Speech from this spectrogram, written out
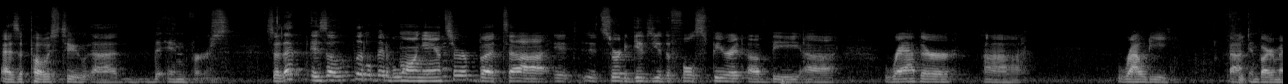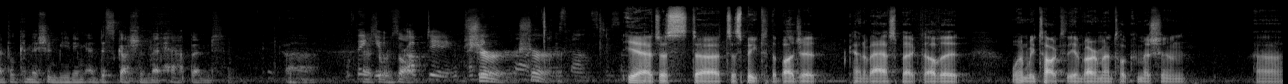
as opposed to uh, the inverse. So that is a little bit of a long answer, but uh, it, it sort of gives you the full spirit of the uh, rather uh, rowdy uh, environmental commission meeting and discussion that happened. uh, Well, Thank as a you for result. updating. Sure, sure. to Yeah, just uh, to speak to the budget kind of aspect of it, when we talked to the Environmental Commission, uh,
